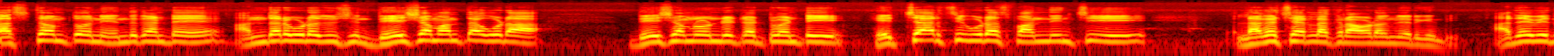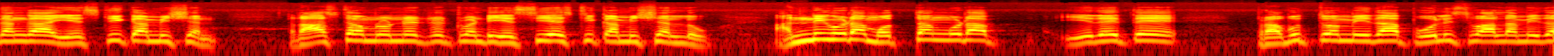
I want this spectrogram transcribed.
కష్టంతో ఎందుకంటే అందరూ కూడా చూసిన దేశమంతా కూడా దేశంలో ఉండేటటువంటి హెచ్ఆర్సీ కూడా స్పందించి లగచర్లకు రావడం జరిగింది. అదేవిధంగా ఎస్టీ కమిషన్ రాష్ట్రంలో ఉండేటటువంటి ఎస్సీ ఎస్టీ కమిషన్లు అన్నీ కూడా మొత్తం కూడా ఏదైతే ప్రభుత్వం మీద పోలీస్ వాళ్ళ మీద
